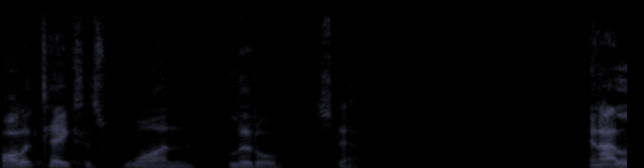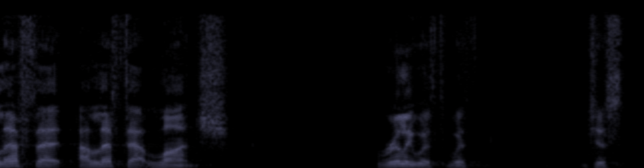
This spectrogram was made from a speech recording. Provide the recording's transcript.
All it takes is one little step. And I left that I left that lunch really with with just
